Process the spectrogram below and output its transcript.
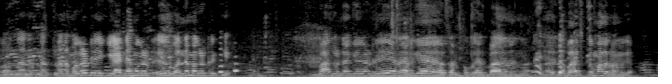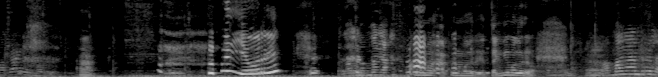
ನನ್ನ ನನ್ನ- ನನ್ನ ಮಗಳ್ರಿ ಈಕಿ ಎರಡನೇ ಮಗಳ್ರಿ ಇದು ಒಂದನೇ ಮಗಳ್ರಿ ಈಕಿ. ಭಾಳ ದೊಡ್ಡ ಕೇಳ್ರಿ ನನಗೆ ಸ್ವಲ್ಪ ವಯಸ್ಸು ಭಾಳ ಅದಕ್ಕೆ ವಯಸ್ಸು ಕಮ್ಮಿ ಅದ ನನಗೆ ಹಾಂ. ಇವ್ರಿ ಅಕ್ಕನ ಮಗರಿ ತಂಗಿ ಮಗರಿ ಬಸು ಹಾಂ. ಅಮ್ಮಗ ಅಂದ್ರಲ್ಲ.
